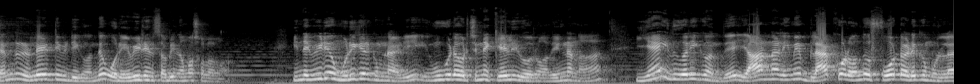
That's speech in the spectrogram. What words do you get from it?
ஜென்ரல் ரிலேட்டிவிட்டிக்கு வந்து ஒரு எவிடன்ஸ் அப்படின்னு நம்ம சொல்லலாம். இந்த வீடியோ முடிக்கிறதுக்கு முன்னாடி உங்ககிட்ட ஒரு சின்ன கேள்வி வரும். அது என்னன்னா ஏன் இது வரைக்கும் வந்து யாருனாலையுமே பிளாக் ஹோல் வந்து ஒரு ஃபோட்டோ எடுக்க முடியல?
